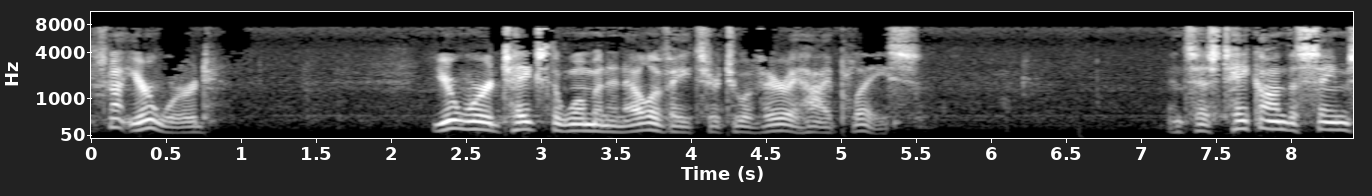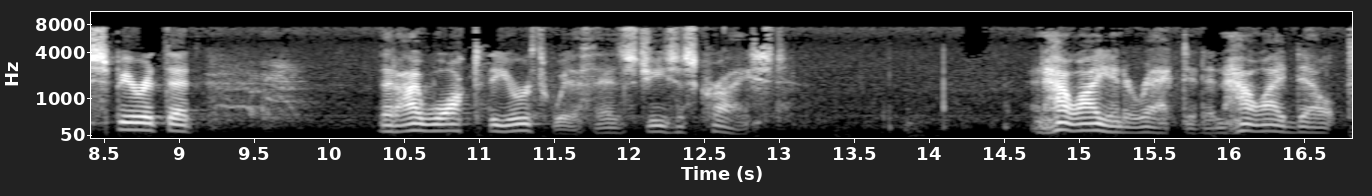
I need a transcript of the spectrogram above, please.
it's not your word. Your word takes the woman and elevates her to a very high place and says, Take on the same spirit that, that I walked the earth with as Jesus Christ and how I interacted and how I dealt.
